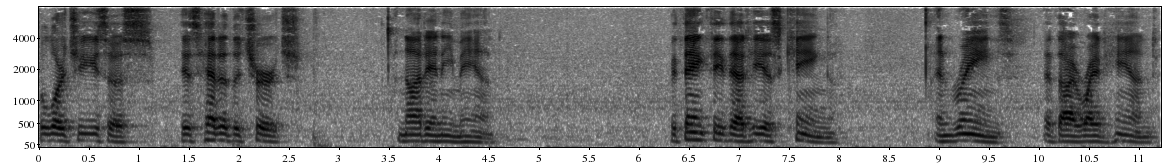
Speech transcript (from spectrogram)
the Lord Jesus is head of the church, not any man. We thank Thee that He is King and reigns at Thy right hand,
